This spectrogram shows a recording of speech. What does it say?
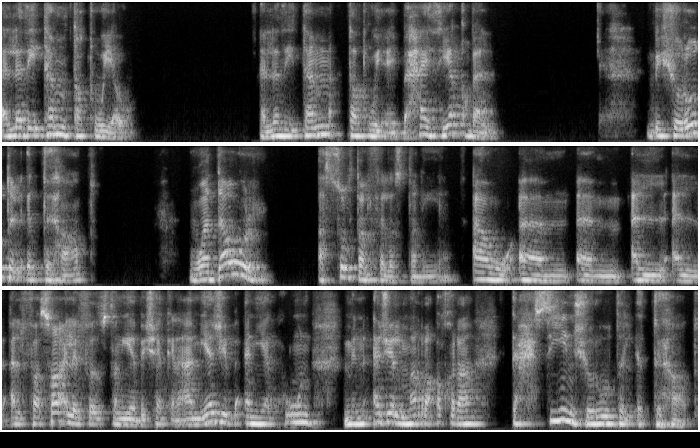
الذي تم تطويعه. الذي تم تطويعه بحيث يقبل بشروط الاضطهاد ودور السلطة الفلسطينية أو الفصائل الفلسطينية بشكل عام يجب أن يكون من أجل مرة أخرى تحسين شروط الاضطهاد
